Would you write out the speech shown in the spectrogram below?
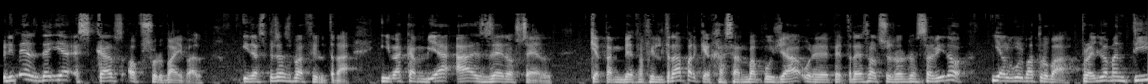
Primer es deia Scars of Survival i després es va filtrar i va canviar a Zero Cell que també es va filtrar perquè el Hassan va pujar un MP3 al seu servidor i algú el va trobar, però ell va mentir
